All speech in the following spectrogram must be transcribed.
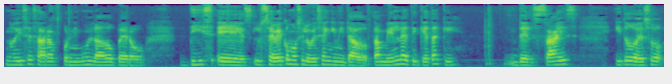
no dice Sara por ningún lado pero dice, se ve como si lo hubiesen imitado también la etiqueta aquí del size y todo eso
